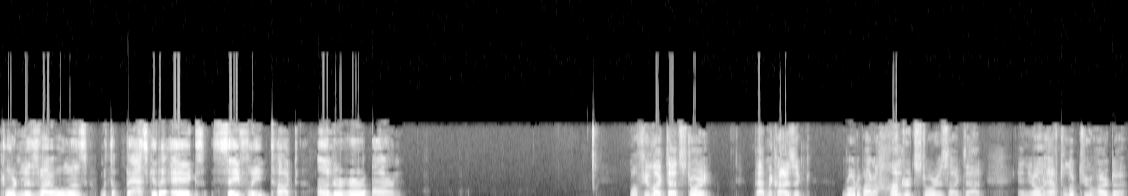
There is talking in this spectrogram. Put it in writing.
toward Miss Viola's with a basket of eggs safely tucked under her arm. Well, if you like that story, Pat McKissack wrote about a hundred stories like that, and you don't have to look too hard to,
